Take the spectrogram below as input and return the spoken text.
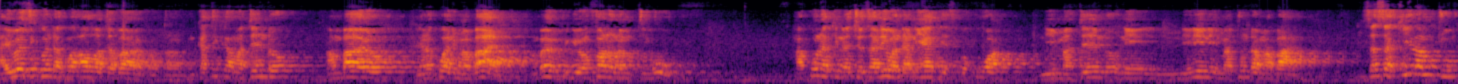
haiwezi kwenda kwa Allah tabaraka wa taala. Ni katika matendo ambayo yanakuwa ni mabaya, ambayo mpigiwa mfano na mti huu. Hakuna kinachozaliwa ndani yake isipokuwa ni matendo ni, ni nini? Matunda mabaya. Sasa kila mtu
